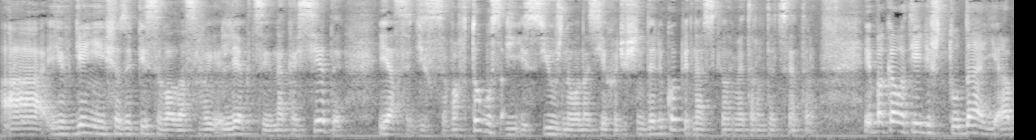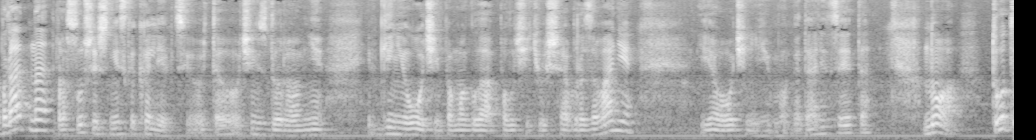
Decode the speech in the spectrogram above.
а Евгения еще записывала свои лекции на кассеты. Я садился в автобус, и из Южного нас ехать очень далеко, 15 километров до центра. И пока вот едешь туда и обратно, прослушаешь несколько лекций. Это очень здорово. Мне Евгения очень помогла получить высшее образование. Я очень ей благодарен за это. Но Тут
